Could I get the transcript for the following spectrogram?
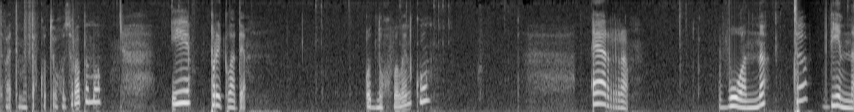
Давайте ми так от його зробимо. І приклади. Одну хвилинку. Р. Вон. Т. Він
